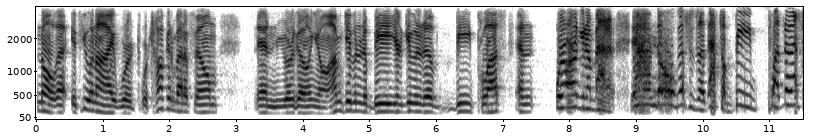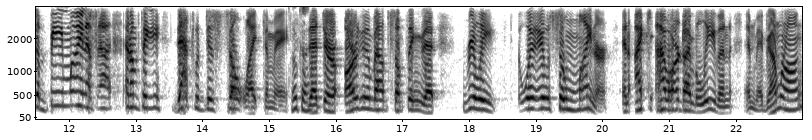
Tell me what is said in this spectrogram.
no, uh, if you and I were were talking about a film and you're going, you know, I'm giving it a B, you're giving it a B plus, and we're arguing about it. Yeah, no, this is a that's a B plus. No, that's a B minus. Uh, and I'm thinking that's what this felt like to me. Okay. That they're arguing about something that really it was so minor. And I, I have a hard time believing, and maybe I'm wrong,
